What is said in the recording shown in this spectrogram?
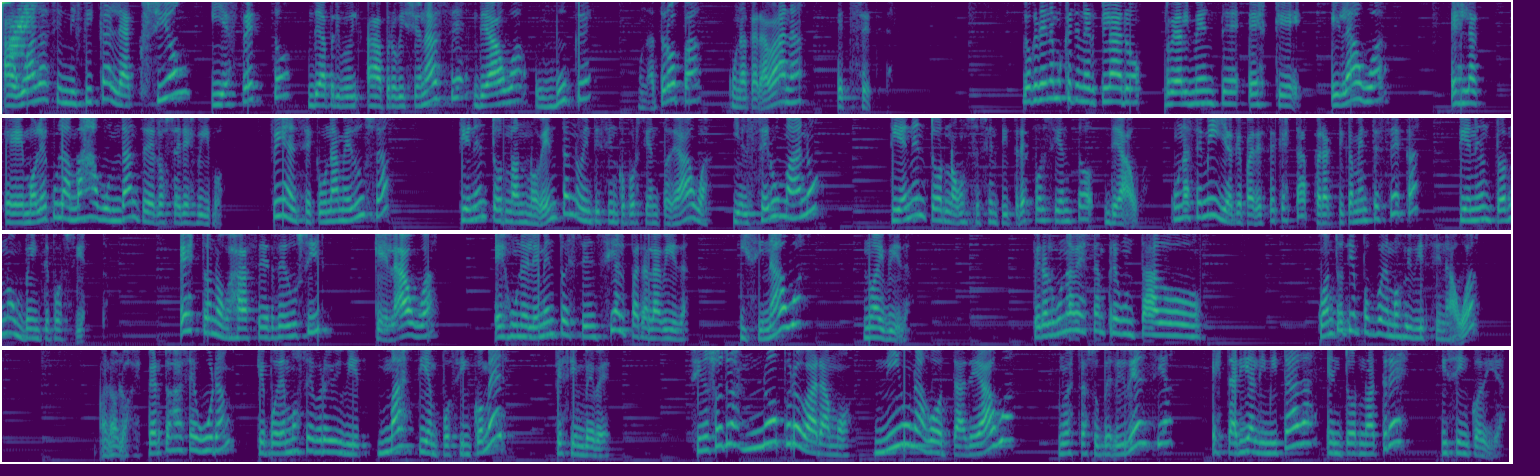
aguada significa la acción y efecto de aprovisionarse de agua un buque, una tropa, una caravana, etc. Lo que tenemos que tener claro realmente es que el agua es la eh, molécula más abundante de los seres vivos. Fíjense que una medusa tiene en torno al 90-95% de agua y el ser humano tiene en torno a un 63% de agua. Una semilla que parece que está prácticamente seca tiene en torno a un 20%. Esto nos va a hacer deducir que el agua es un elemento esencial para la vida y sin agua no hay vida. Pero ¿alguna vez se han preguntado cuánto tiempo podemos vivir sin agua? Bueno, los expertos aseguran que podemos sobrevivir más tiempo sin comer que sin beber. Si nosotros no probáramos ni una gota de agua, nuestra supervivencia estaría limitada en torno a 3 y 5 días.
